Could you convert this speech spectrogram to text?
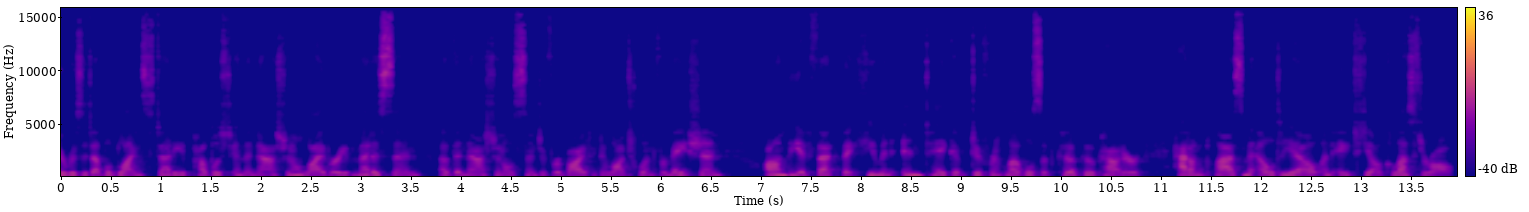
there was a double blind study published in the National Library of Medicine of the National Center for Biotechnological Information on the effect that human intake of different levels of cocoa powder had on plasma LDL and HDL cholesterol.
